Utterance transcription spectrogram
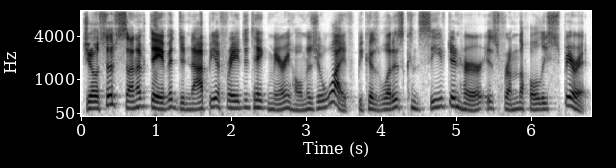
Joseph, son of David, do not be afraid to take Mary home as your wife, because what is conceived in her is from the Holy Spirit.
